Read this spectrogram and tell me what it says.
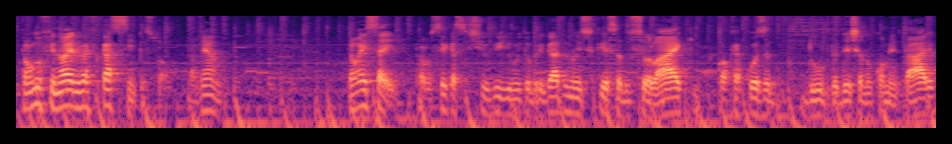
então no final ele vai ficar assim, pessoal. Tá vendo? Então é isso aí. Para você que assistiu o vídeo, muito obrigado. Não esqueça do seu like. Qualquer coisa, dúvida, deixa no comentário.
